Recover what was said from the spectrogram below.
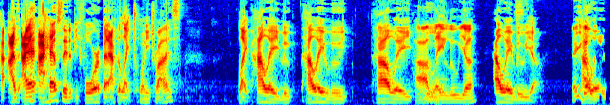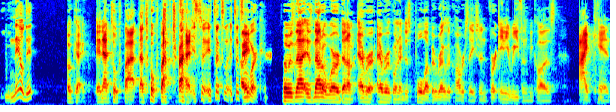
I, I, I have said it before, but after like 20 tries, like hallelujah, hallelujah, hallelujah, hallelujah, hallelujah. There you hallelujah. go. Nailed it. Okay, and that took five. That took five tries. It took it took some it took right? some work. So it's not it's not a word that I'm ever ever going to just pull up in regular conversation for any reason because I can't.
